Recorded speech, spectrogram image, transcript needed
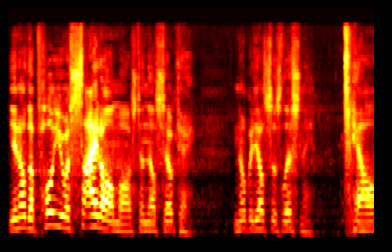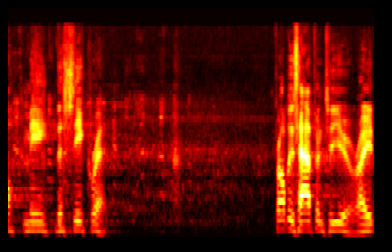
You know, they'll pull you aside almost and they'll say, Okay, nobody else is listening. Tell me the secret. Probably has happened to you, right?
